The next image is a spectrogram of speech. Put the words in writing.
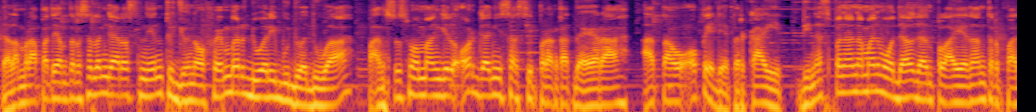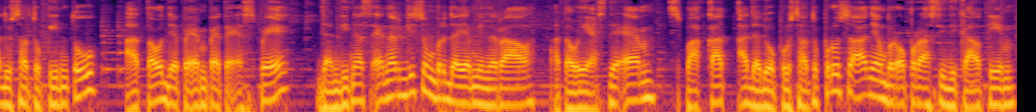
Dalam rapat yang terselenggara Senin 7 November 2022, Pansus memanggil organisasi perangkat daerah atau OPD terkait, Dinas Penanaman Modal dan Pelayanan Terpadu Satu Pintu atau DPMPTSP, dan Dinas Energi Sumber Daya Mineral atau ISDM sepakat ada 21 perusahaan yang beroperasi di Kaltim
